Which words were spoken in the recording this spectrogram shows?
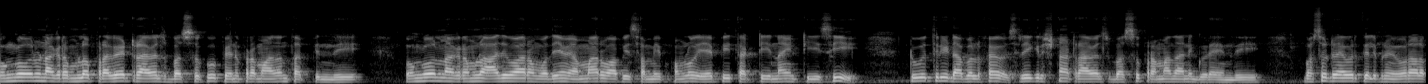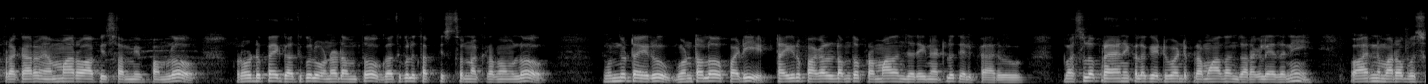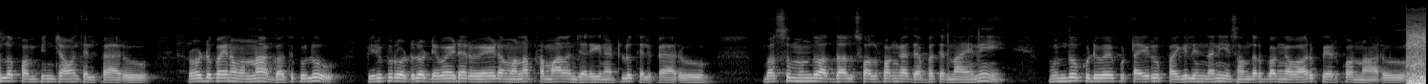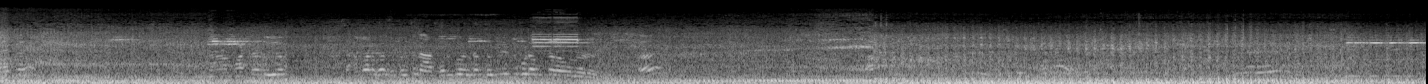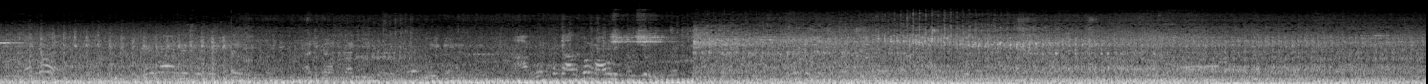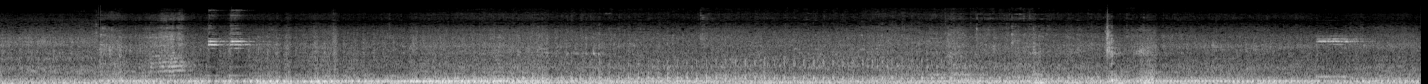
ఒంగోలు నగరంలో private travels బస్సుకు పెను ప్రమాదం తప్పింది. ఒంగోలు నగరంలో ఆదివారం ఉదయం ఎంఆర్ఓ ఆఫీస్ సమీపంలో AP thirty nine TC two three double five Srikrishna travels bus ప్రమాదానికి గురైంది. బస్సు డ్రైవర్ తెలిపిన వివరాల ప్రకారం ఎంఆర్ఓ ఆఫీస్ సమీపంలో రోడ్డుపై గతుకులు ఉండడంతో గతుకులు తప్పిస్తున్న క్రమంలో ముందు టైరు గుంటలో పడి టైరు పగలడంతో ప్రమాదం జరిగినట్లు తెలిపారు. బస్సులో ప్రయాణికులకు ఎటువంటి ప్రమాదం జరగలేదని వారిని మరో బస్సులో పంపించామని తెలిపారు. రోడ్డుపైన ఉన్న గతుకులు ఇరుకు రోడ్డులో డివైడర్ వేయడం వల్ల ప్రమాదం జరిగినట్లు తెలిపారు. బస్సు ముందు అద్దాలు స్వల్పంగా దెబ్బతిన్నాయని ముందు కుడివైపు టైరు పగిలిందని ఈ సందర్భంగా వారు పేర్కొన్నారు. కూడా ఉన్నాడు.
